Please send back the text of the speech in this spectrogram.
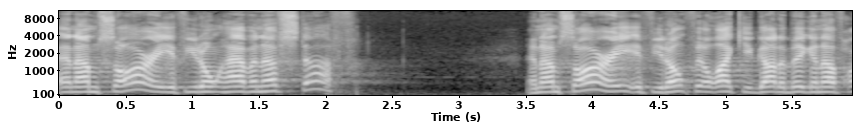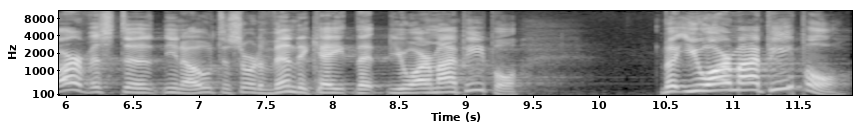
And I'm sorry if you don't have enough stuff. And I'm sorry if you don't feel like you've got a big enough harvest to, you know, to sort of vindicate that you are my people. But you are my people.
